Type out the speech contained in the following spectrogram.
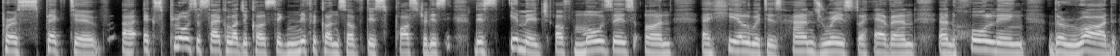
perspective uh, explores the psychological significance of this posture, this, this image of Moses on a hill with his hands raised to heaven and holding the rod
